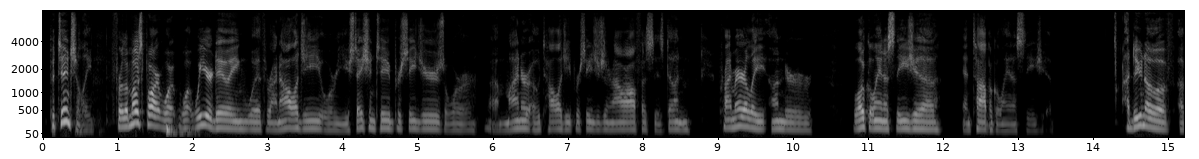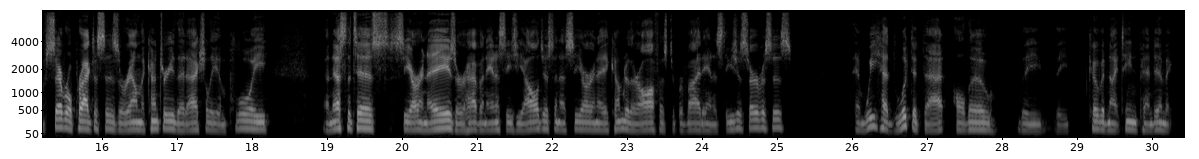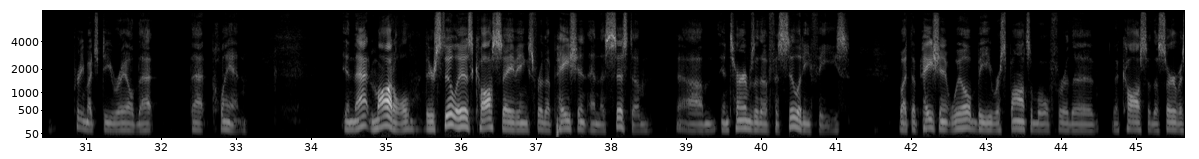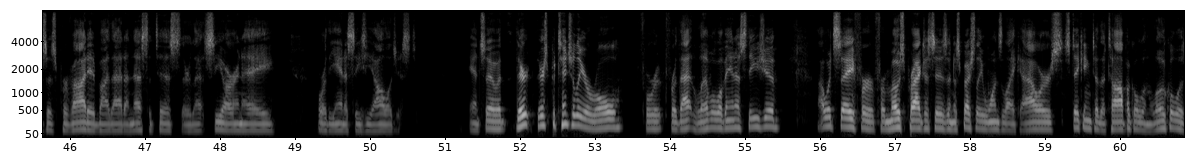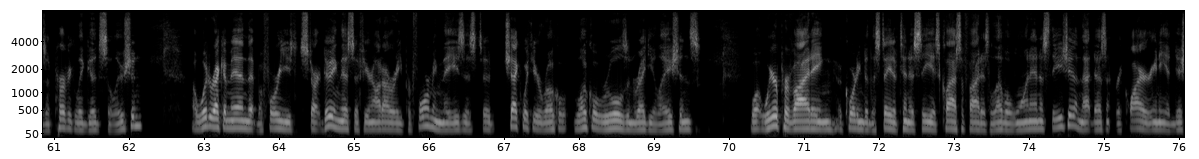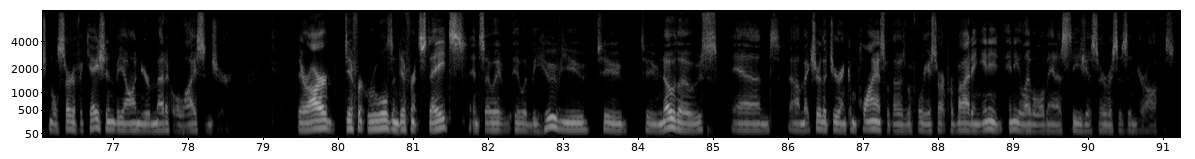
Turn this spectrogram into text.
Potentially. For the most part, what, what we are doing with rhinology or eustachian tube procedures or uh, minor otology procedures in our office is done primarily under local anesthesia and topical anesthesia. I do know of, of several practices around the country that actually employ anesthetists, CRNAs, or have an anesthesiologist and a CRNA come to their office to provide anesthesia services. And we had looked at that, although the the COVID nineteen pandemic pretty much derailed that that plan. In that model, there still is cost savings for the patient and the system um, in terms of the facility fees but the patient will be responsible for the, the cost of the services provided by that anesthetist or that CRNA or the anesthesiologist. And so there, there's potentially a role for, for that level of anesthesia. I would say for, for most practices, and especially ones like ours, sticking to the topical and local is a perfectly good solution. I would recommend that before you start doing this, if you're not already performing these, is to check with your local local rules and regulations what we're providing, according to the state of Tennessee, is classified as level one anesthesia, and that doesn't require any additional certification beyond your medical licensure. There are different rules in different states, and so it, it would behoove you to to know those and uh, make sure that you're in compliance with those before you start providing any any level of anesthesia services in your office.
